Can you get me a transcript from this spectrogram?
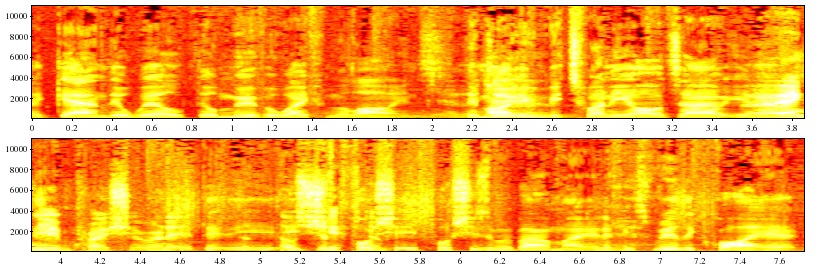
again, they will they'll move away from the lines. Yeah, they, they might even be 20 yards out. You know, angling They- pressure, isn't it? it, it, it just push, it pushes them about, mate. And if it's really quiet,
